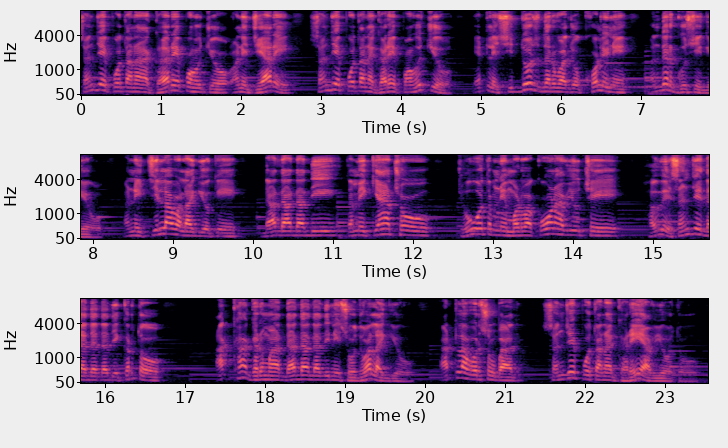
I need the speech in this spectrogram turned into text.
સંજય પોતાના ઘરે પહોંચ્યો અને જ્યારે સંજય પોતાના ઘરે પહોંચ્યો, એટલે સીધો જ દરવાજો ખોલીને અંદર ઘૂસી ગયો અને ચિલ્લાવા લાગ્યો કે, દાદા, દાદી, તમે ક્યાં છો? જુઓ તમને મળવા કોણ આવ્યું છે? હવે સંજય દાદા, દાદી કરતો આખા ઘરમાં દાદા દાદીને શોધવા લાગ્યો. આટલા વર્ષો બાદ સંજય પોતાના ઘરે આવ્યો હતો.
